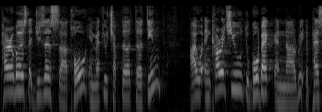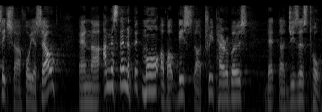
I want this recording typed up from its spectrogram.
parables that Jesus uh, told in Matthew chapter 13 I would encourage you to go back and uh, read the passage uh, for yourself and uh, understand a bit more about these uh, three parables that uh, Jesus told.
